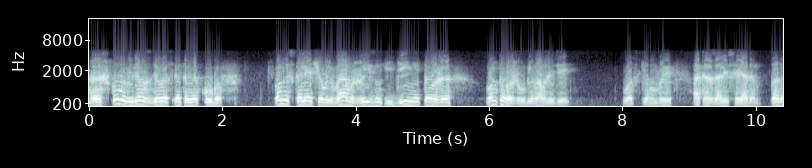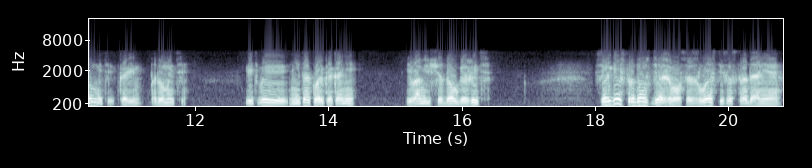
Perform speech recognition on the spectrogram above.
Рожкову велел сделать это Якубов. Он искалечил и вам жизнь, и Дине тоже. Он тоже убивал людей. Вот с кем вы оказались рядом. Подумайте, Карим, подумайте. Ведь вы не такой, как они. И вам еще долго жить. Сергей с трудом сдерживался, злость и сострадание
